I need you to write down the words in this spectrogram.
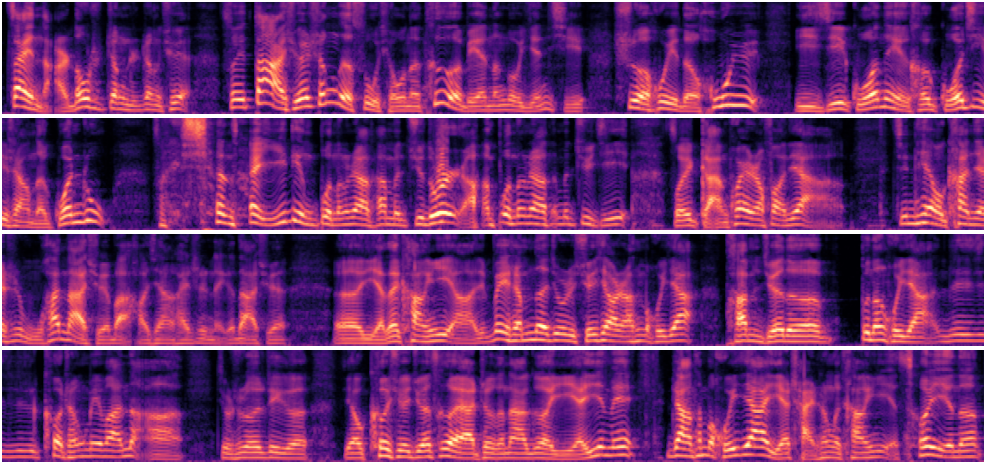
在哪儿都是政治正确。所以大学生的诉求呢，特别能够引起社会的呼吁，以及国内和国际上的关注。所以现在一定不能让他们聚堆儿啊，不能让他们聚集。所以赶快让放假啊！今天我看见是武汉大学吧，好像还是哪个大学，呃，也在抗议啊。为什么呢？就是学校让他们回家，他们觉得。不能回家，这这课程没完呢啊！就是说这个要科学决策呀，这个那个也因为让他们回家也产生了抗议，所以呢，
